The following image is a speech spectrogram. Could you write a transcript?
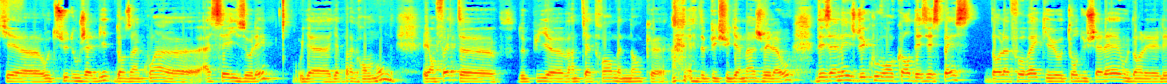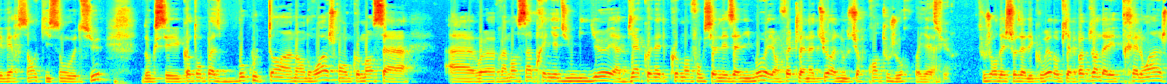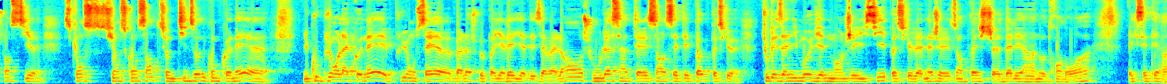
qui est euh, au-dessus d'où j'habite, dans un coin euh, assez isolé, où il n'y a, y a, pas grand monde. Et en fait, euh, depuis 24 ans maintenant que depuis que je suis gamin, je vais là-haut. Des années, je découvre encore des espèces dans la forêt qui est autour du chalet ou dans les, les versants qui sont au-dessus. Donc c'est quand on passe beaucoup de temps à un endroit, je crois qu'on commence à à voilà vraiment s'imprégner du milieu et à bien connaître comment fonctionnent les animaux et en fait la nature elle nous surprend toujours quoi. Bien sûr toujours des choses à découvrir. Donc il n'y a pas besoin d'aller très loin. Je pense si, euh, si, on, si on se concentre sur une petite zone qu'on connaît, euh, du coup plus on la connaît et plus on sait, euh, bah là je peux pas y aller, il y a des avalanches. Ou là c'est intéressant à cette époque parce que tous les animaux viennent manger ici parce que la neige elle les empêche d'aller à un autre endroit, etc.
